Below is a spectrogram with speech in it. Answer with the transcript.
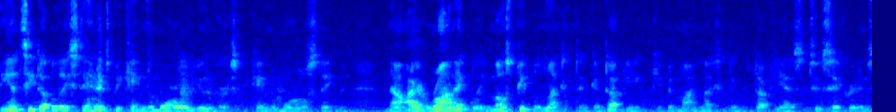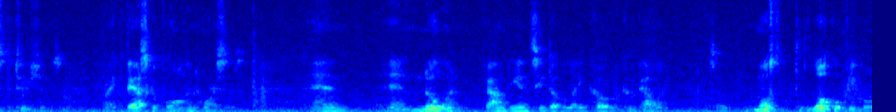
The NCAA standards became the moral universe, became the moral statement. Now, ironically, most people in Lexington, Kentucky, keep in mind Lexington, Kentucky has two sacred institutions, right? Basketball and horses. And, and no one found the NCAA code compelling. So most local people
